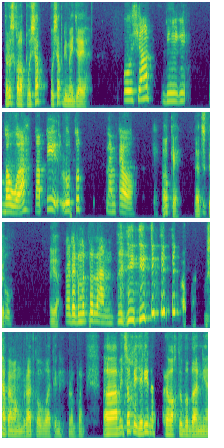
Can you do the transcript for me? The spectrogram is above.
Terus kalau push up, push up di meja ya. Push up di bawah tapi lutut nempel Oke, that's good. gitu. Iya. Rada gemeteran. Push up emang berat kok buat ini perempuan. Um, it's okay. Jadi nanti pada waktu bebannya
